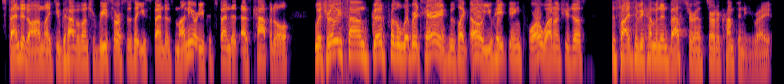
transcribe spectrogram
spend it on. Like you could have a bunch of resources that you spend as money or you could spend it as capital, which really sounds good for the libertarian who's like, "Oh, you hate being poor, why don't you just decide to become an investor and start a company, right?"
